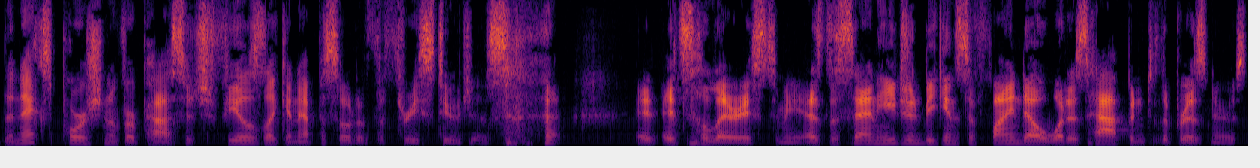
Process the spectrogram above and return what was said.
The next portion of our passage feels like an episode of The Three Stooges. it, it's hilarious to me as the Sanhedrin begins to find out what has happened to the prisoners.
